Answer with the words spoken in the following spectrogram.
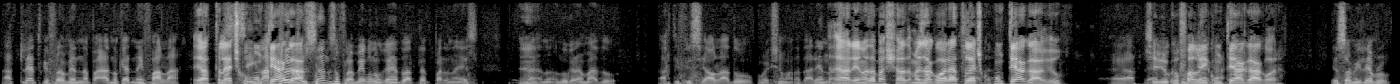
Atlético e Flamengo na parada, não quero nem falar. É Atlético Sei com lá TH. quantos anos o Flamengo não ganha do Atlético Paranaense É. na- no, no gramado artificial lá do. Como é que chama? Lá da Arena? É a Arena da Baixada. Mas agora é Atlético com TH, viu? É, Atlético Você viu que eu falei TH. com TH agora. Eu só me lembro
